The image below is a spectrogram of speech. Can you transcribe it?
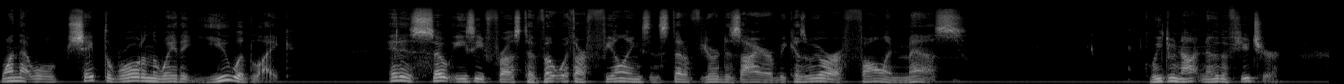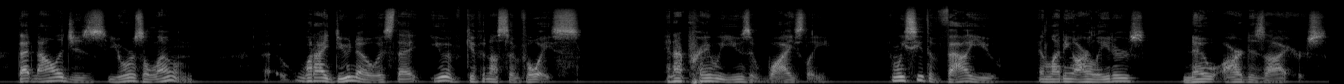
one that will shape the world in the way that you would like. It is so easy for us to vote with our feelings instead of your desire because we are a fallen mess. We do not know the future. That knowledge is yours alone. Uh, what I do know is that you have given us a voice, and I pray we use it wisely, and we see the value in letting our leaders know our desires.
